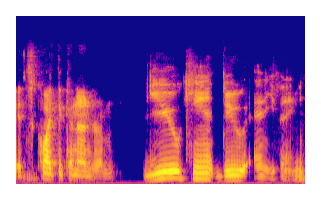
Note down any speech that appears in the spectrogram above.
it's quite the conundrum. you can't do anything.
